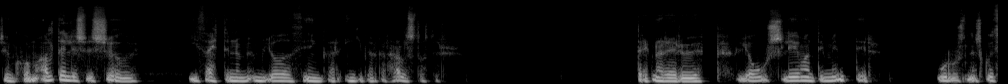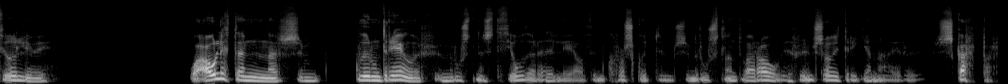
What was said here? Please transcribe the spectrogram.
sem kom aldeilis við sögu í þættinum um ljóðaþýðingar Yngibjörgar Hallstóttur. Dregnar eru upp ljós lifandi myndir úr rúsnesku þjóðlifi og áleiktaninnar sem Guðrún dregur um rúsnest þjóðaræðli á þeim krossgötum sem Rúsland var á við hrun Sovjetríkjana eru skarpar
